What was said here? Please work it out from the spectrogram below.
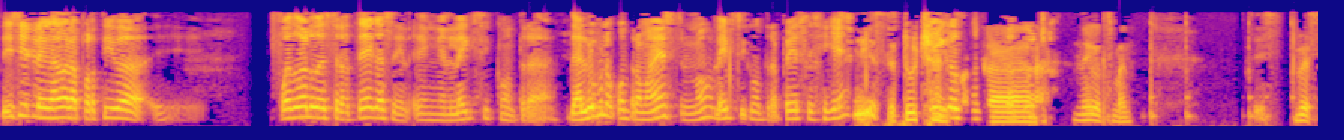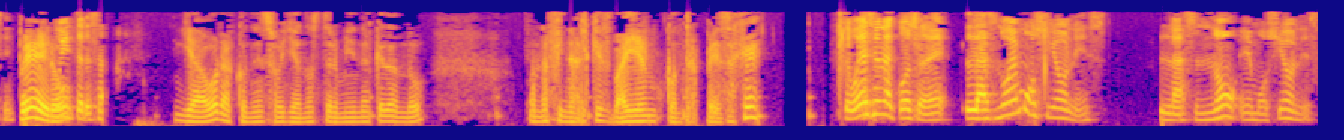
Sí, sí, le ganó la partida. Eh, fue duelo de estrategas en, en, el Leipzig contra, de alumno contra maestro, ¿no? Leipzig contra PSG. Sí, este Tuchel contra, Nagelsmann. Pero, Muy interesante. Y ahora con eso ya nos termina quedando una final que es Bayern contra PSG. Te voy a decir una cosa, ¿eh? Las no emociones, las no emociones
